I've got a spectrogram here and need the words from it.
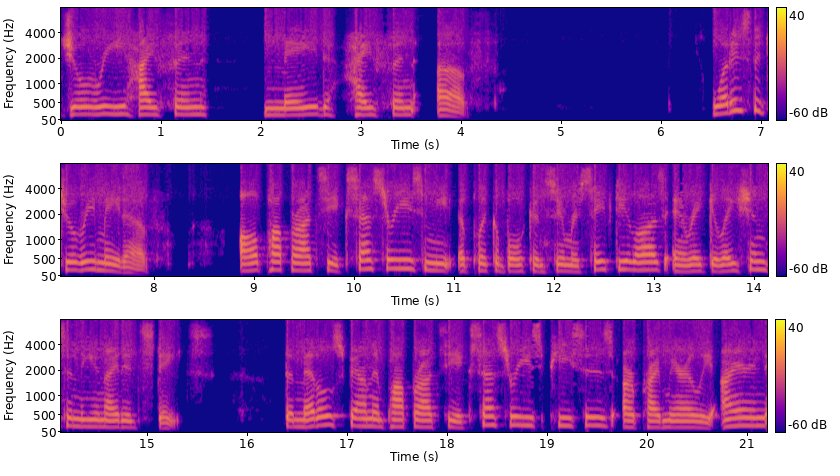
jewelry hyphen made hyphen of. What is the jewelry made of? All paparazzi accessories meet applicable consumer safety laws and regulations in the United States. The metals found in paparazzi accessories pieces are primarily iron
